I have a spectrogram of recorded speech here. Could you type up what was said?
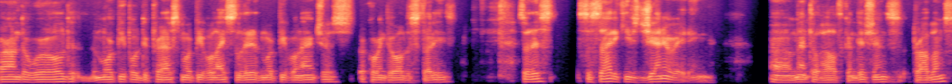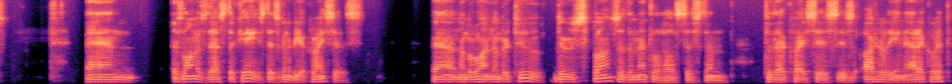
around the world, the more people depressed, more people isolated, more people anxious, according to all the studies. So this society keeps generating uh, mental health conditions, problems. And as long as that's the case, there's going to be a crisis. Uh, number one. Number two, the response of the mental health system to that crisis is utterly inadequate.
